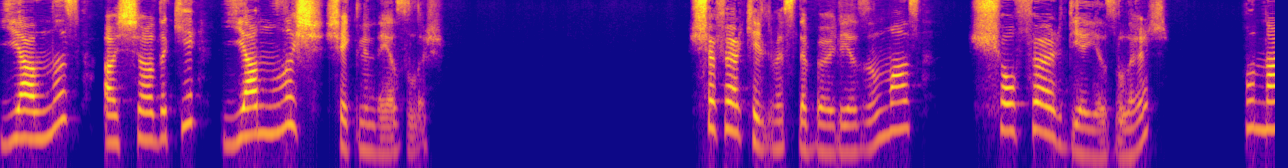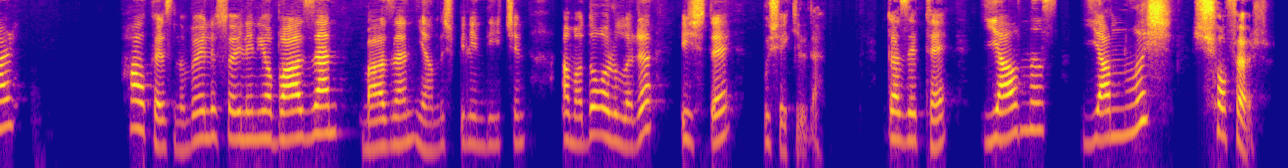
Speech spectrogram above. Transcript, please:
yalnız, aşağıdaki yanlış şeklinde yazılır. Şoför kelimesi de böyle yazılmaz. Şoför diye yazılır. Bunlar halk arasında böyle söyleniyor bazen, bazen yanlış bilindiği için ama doğruları işte bu şekilde. Gazete, yalnız, yanlış, şoför.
